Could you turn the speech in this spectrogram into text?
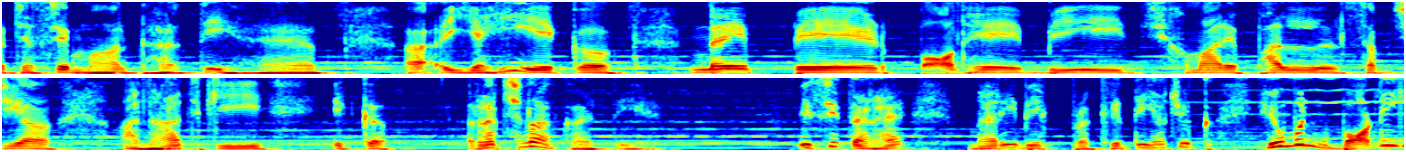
जैसे माँ धरती है यही एक नए पेड़, पौधे, बीज, हमारे फल, सब्ज़ियाँ, अनाज की एक रचना करती है। इसी तरह नारी भी एक प्रकृति है जो एक ह्यूमन बॉडी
